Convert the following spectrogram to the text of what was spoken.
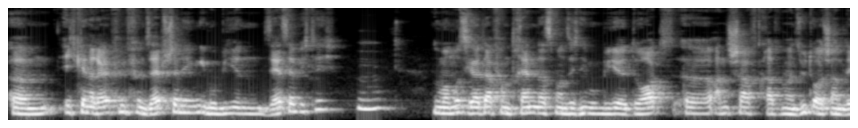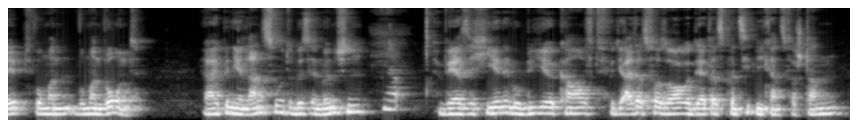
Ähm, ich generell finde für einen Selbstständigen Immobilien sehr, sehr wichtig. Mhm. Nur man muss sich halt davon trennen, dass man sich eine Immobilie dort äh, anschafft, gerade wenn man in Süddeutschland lebt, wo man, wo man wohnt. Ja, ich bin hier in Landshut, du bist in München. Ja. Wer sich hier eine Immobilie kauft für die Altersvorsorge, der hat das Prinzip nicht ganz verstanden,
